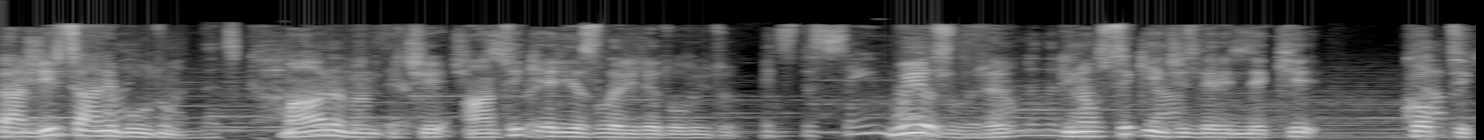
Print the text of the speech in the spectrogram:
Ben bir tane buldum. Mağaranın içi antik el yazılarıyla doluydu. Bu yazıları Gnostik İncil'lerindeki Koptik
